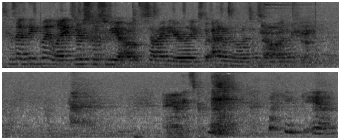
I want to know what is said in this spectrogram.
Because I think my legs are supposed to be outside of your legs, but I don't know. It doesn't No, matter. And let's go. I can't.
